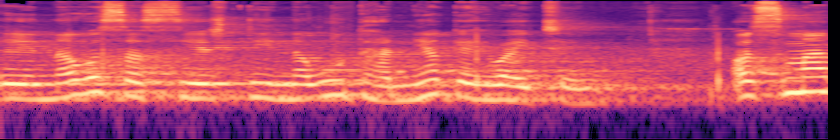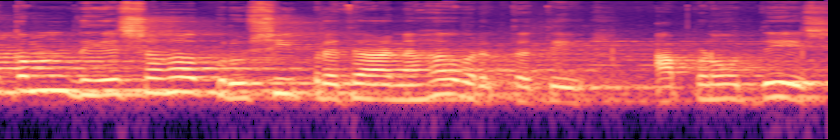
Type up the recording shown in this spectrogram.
એ નવસસ્યેષ્ટિ નવું ધાન્ય કહેવાય છે. અસ્માકમ દેશ કૃષિ પ્રધાન વર્તતે. આપણો દેશ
